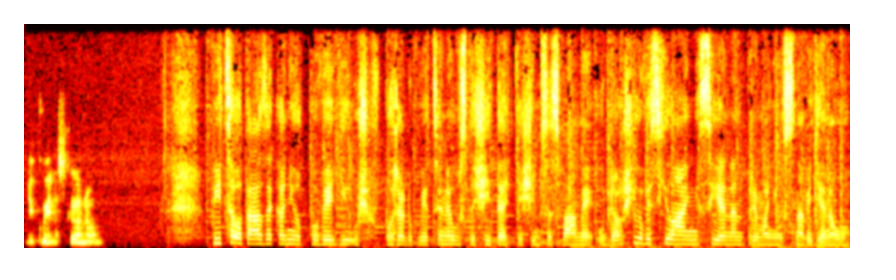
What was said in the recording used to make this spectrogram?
Děkuji, nashledanou. Více otázek ani odpovědí už v pořadu k věci neuslyšíte. Těším se s vámi u dalšího vysílání CNN Prima News na viděnou.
